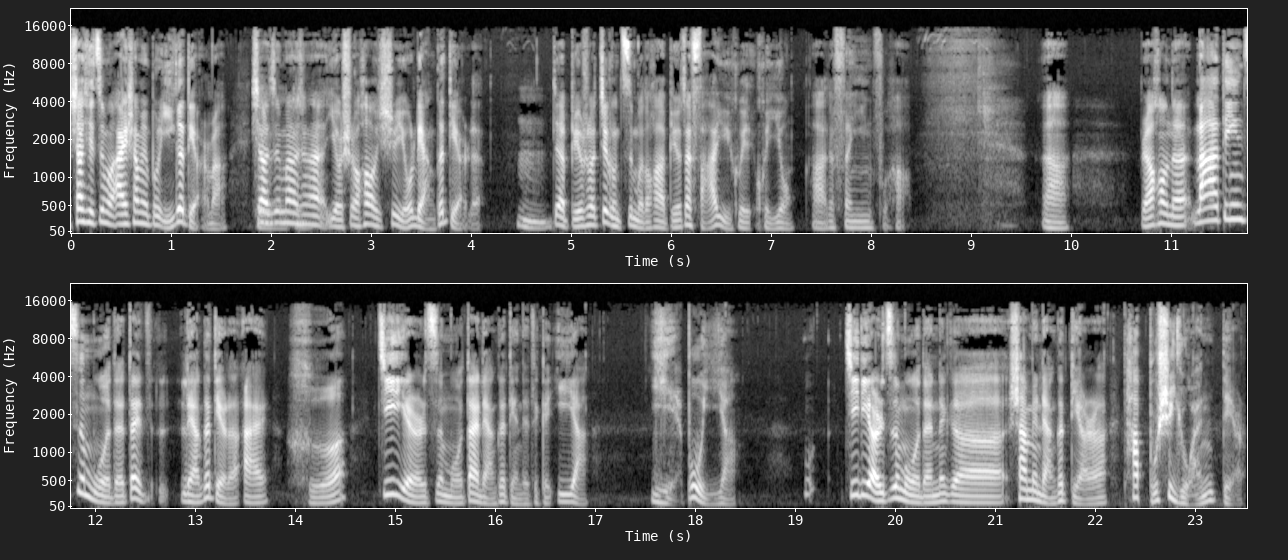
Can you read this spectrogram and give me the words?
小写字母 i 上面不是一个点儿吗？对小写字母上面有时候是有两个点儿的。嗯这比如说这种字母的话，比如在法语会会用啊，这分音符号啊。然后呢，拉丁字母的带两个点的 i 和基里尔字母带两个点的这个 e 啊，也不一样。基里尔字母的那个上面两个点儿啊，它不是圆点儿，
